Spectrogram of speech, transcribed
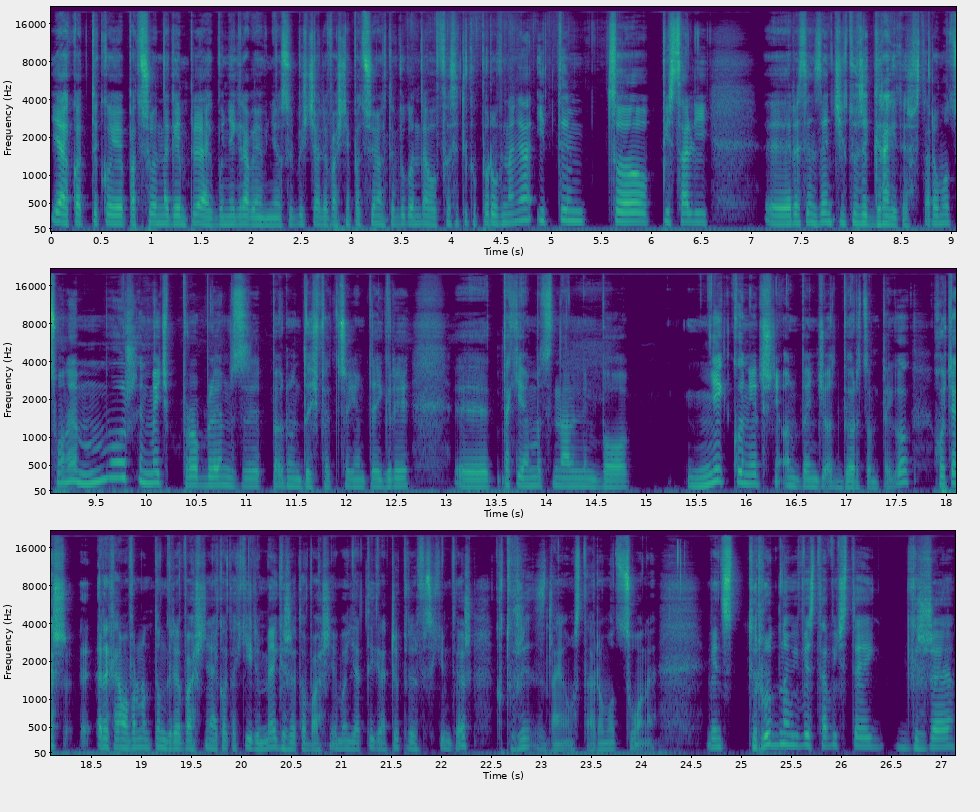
ja akurat tylko je patrzyłem na gameplayach, bo nie grałem w nie osobiście, ale właśnie patrzyłem, jak to wyglądało w kwestii tylko porównania i tym, co pisali recenzenci, którzy grali też w starą odsłonę, może mieć problem z pełnym doświadczeniem tej gry, yy, takim emocjonalnym, bo niekoniecznie on będzie odbiorcą tego, chociaż reklamowano tę grę właśnie jako taki remake, że to właśnie będzie tych graczy przede wszystkim też, którzy znają starą odsłonę. Więc trudno mi wystawić tej grze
